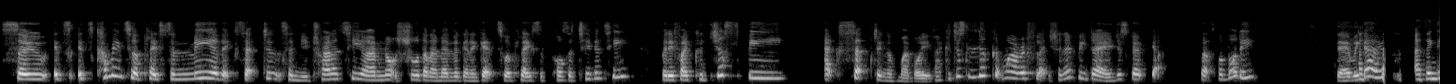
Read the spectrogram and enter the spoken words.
so it's it's coming to a place for me of acceptance and neutrality. I'm not sure that I'm ever going to get to a place of positivity, but if I could just be accepting of my body. If I could just look at my reflection every day and just go, yeah, that's my body. There we go. I think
